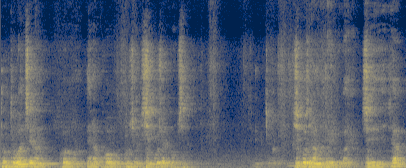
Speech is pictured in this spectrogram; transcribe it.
또 두 번째는 그 내놓고 9절, 19절을 봅시다. 15절 한번 더 읽어봐요. 시작.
